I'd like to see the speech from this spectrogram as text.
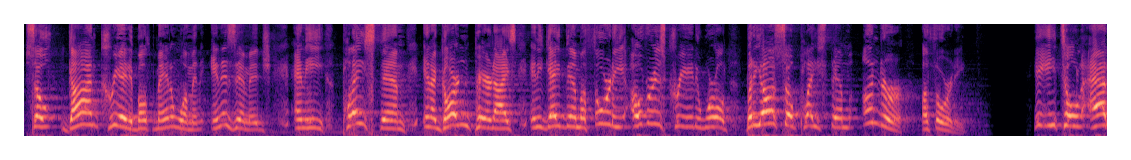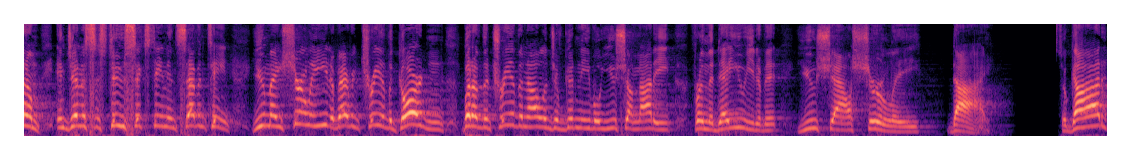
So God created both man and woman in his image, and he placed them in a garden paradise, and he gave them authority over his created world, but he also placed them under authority. He, told Adam in Genesis 2 16 and 17, You may surely eat of every tree of the garden, but of the tree of the knowledge of good and evil you shall not eat, for in the day you eat of it, you shall surely die. So God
